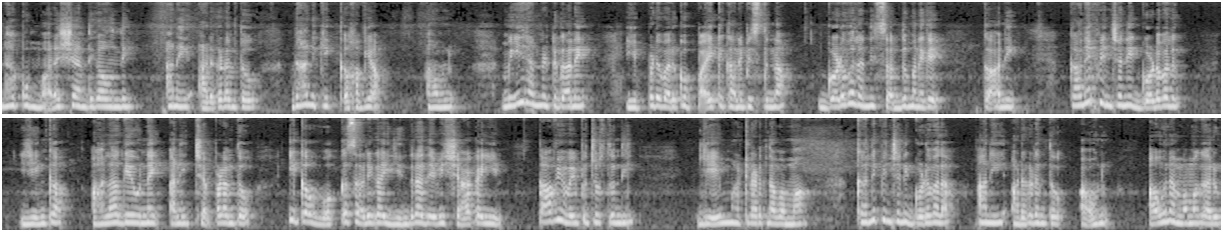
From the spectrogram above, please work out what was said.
నాకు మనశ్శాంతిగా ఉంది అని అడగడంతో దానికి కావ్య అవును మీరన్నట్టుగానే ఇప్పటి వరకు పైకి కనిపిస్తున్న గొడవలన్నీ సర్దు మనగే కానీ కనిపించని గొడవలు ఇంకా అలాగే ఉన్నాయి అని చెప్పడంతో ఇక ఒక్కసారిగా ఇంద్రాదేవి షాక్ అయ్యి కావ్య వైపు చూస్తుంది. ఏం మాట్లాడుతున్నావమ్మా? కనిపించని గొడవల అని అడగడంతో అవును అవునమ్మమ్మగారు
